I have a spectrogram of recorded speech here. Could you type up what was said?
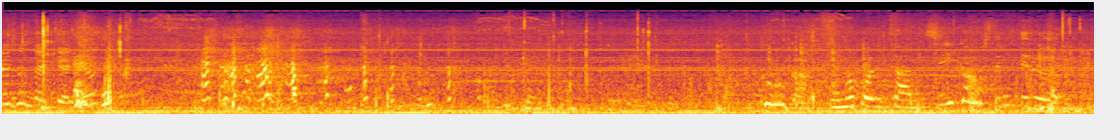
この子に寂しい顔して見てる。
